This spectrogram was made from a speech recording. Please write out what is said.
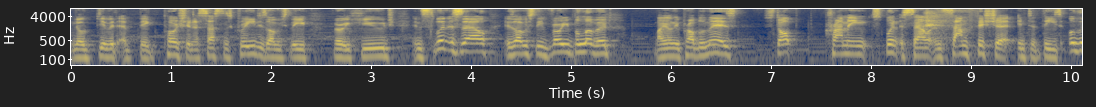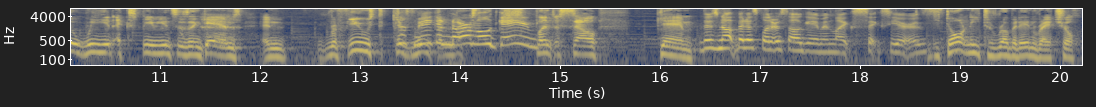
you know, give it a big push. And Assassin's Creed is obviously very huge, and Splinter Cell is obviously very beloved. My only problem is stop cramming Splinter Cell and Sam Fisher into these other weird experiences and games and refuse to give Just me make a normal game. Splinter Cell game. There's not been a Splinter Cell game in like six years. You don't need to rub it in, Rachel.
